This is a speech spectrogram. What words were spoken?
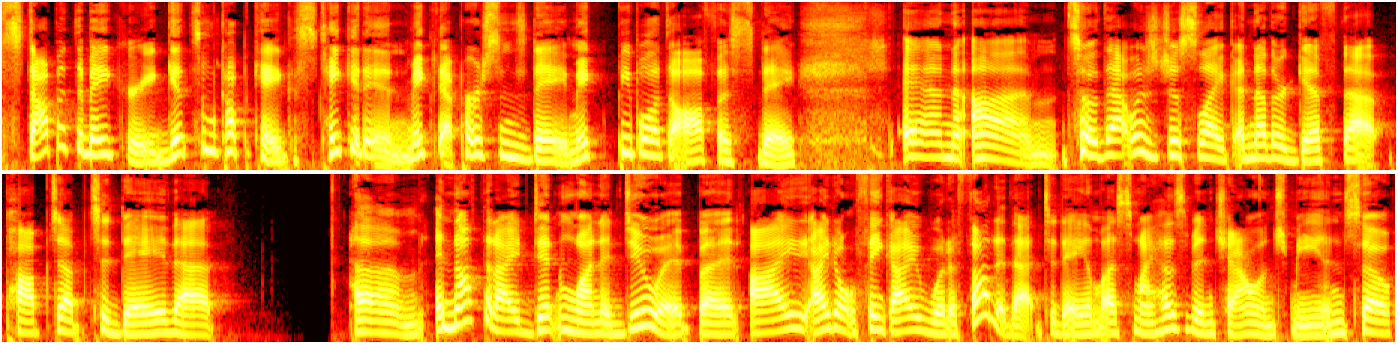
stop at the bakery, get some cupcakes, take it in, make that person's day, make people at the office day. And um, so that was just like another gift that popped up today that um, and not that I didn't want to do it, but I, I don't think I would have thought of that today unless my husband challenged me. And so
